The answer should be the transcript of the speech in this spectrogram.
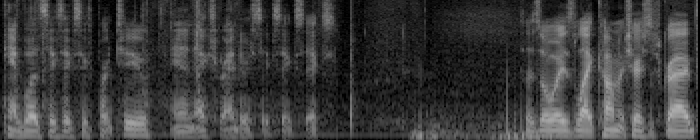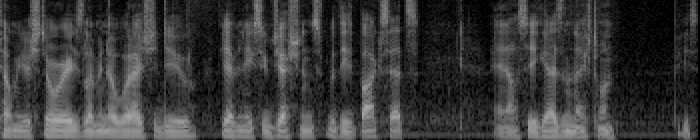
Camp Blood 666 Part 2, and Axe Grinder 666. So as always, like, comment, share, subscribe. Tell me your stories. Let me know what I should do. If you have any suggestions with these box sets. And I'll see you guys in the next one. Peace.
